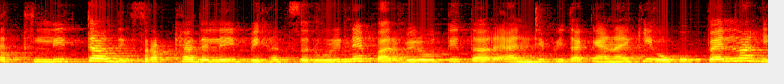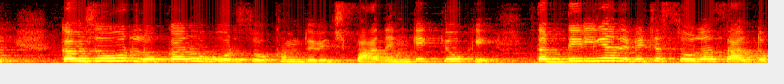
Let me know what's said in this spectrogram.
ਐਥਲੀਟਾਂ ਦੀ ਸੁਰੱਖਿਆ ਦੇ ਲਈ ਬੇहद ਜ਼ਰੂਰੀ ਨੇ, ਪਰ ਵਿਰੋਧੀ ਧਿਰ ਐਨਡੀਪੀ ਦਾ ਕਹਿਣਾ ਹੈ ਕਿ ਉਹ ਪਹਿਲਾਂ ਹੀ ਕਮਜ਼ੋਰ ਲੋਕਾਂ ਨੂੰ ਹੋਰ ਜ਼ੋਖਮ ਦੇ ਵਿੱਚ ਪਾ ਦੇਣਗੇ, ਕਿਉਂਕਿ ਤਬਦੀਲੀਆਂ ਦੇ ਵਿੱਚ 16 ਸਾਲ ਤੋਂ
